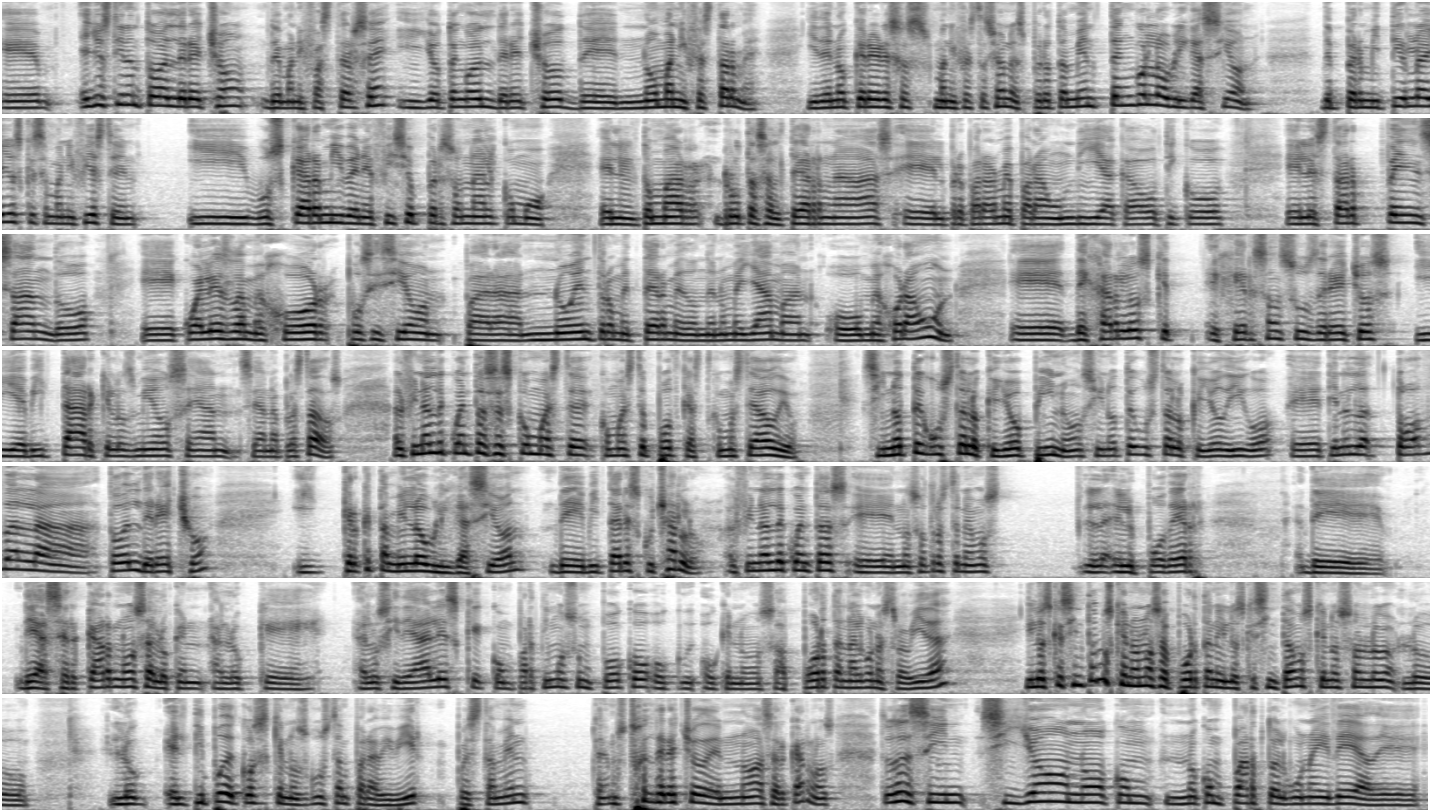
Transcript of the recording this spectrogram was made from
Eh, ellos tienen todo el derecho de manifestarse y yo tengo el derecho de no manifestarme y de no querer esas manifestaciones, pero también tengo la obligación de permitirle a ellos que se manifiesten y buscar mi beneficio personal como el tomar rutas alternas, el prepararme para un día caótico, el estar pensando eh, cuál es la mejor posición para no entrometerme donde no me llaman o mejor aún, eh, dejarlos que ejerzan sus derechos y evitar que los míos sean, sean aplastados. Al final de cuentas es como este, como este podcast, como este audio. Si no te gusta lo que yo opino, si no te gusta lo que yo digo, eh, tienes toda la, todo el derecho y creo que también la obligación de evitar escucharlo. Al final de cuentas, eh, nosotros tenemos el poder de, de acercarnos a lo que, a lo que a los ideales que compartimos un poco o, que nos aportan algo a nuestra vida y los que sintamos que no nos aportan y los que sintamos que no son lo, el tipo de cosas que nos gustan para vivir, pues también tenemos todo el derecho de no acercarnos. Entonces, si, si yo no, no comparto alguna idea de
